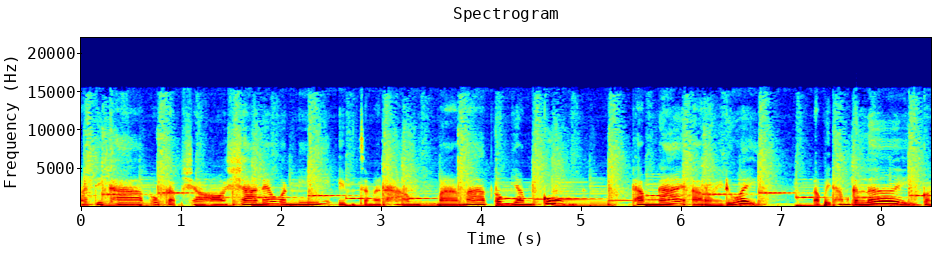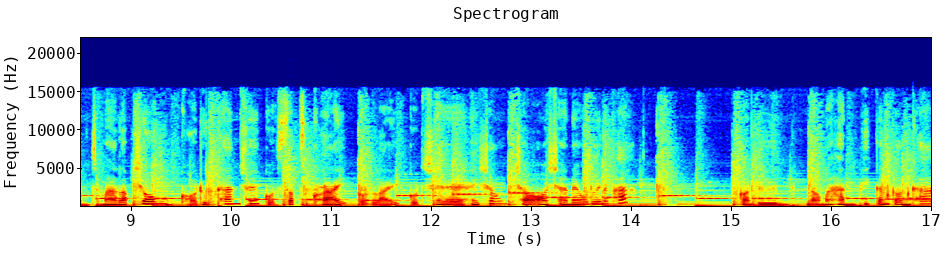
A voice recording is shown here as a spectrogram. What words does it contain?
วัสดีค่ะ พบกับชาออชาแนลวันนี้ เอ็มจะมาทำมาม่าต้มยำกุ้งทำง่ายอร่อยด้วย เราไปทำกันเลย ก่อนจะมารับชม ขอทุกท่านช่วยกด subscribe กดไลค์กดแชร์ให้ช่องชาออชาแนลด้วยนะคะ ก่อนอื่นเรามาหั่นพริกกันก่อนค่ะ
